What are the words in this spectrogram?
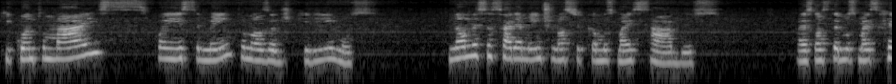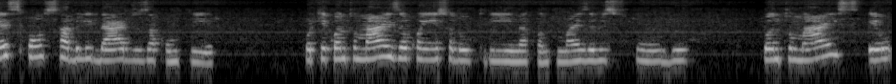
que quanto mais conhecimento nós adquirimos, não necessariamente nós ficamos mais sábios, mas nós temos mais responsabilidades a cumprir porque quanto mais eu conheço a doutrina, quanto mais eu estudo, quanto mais eu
